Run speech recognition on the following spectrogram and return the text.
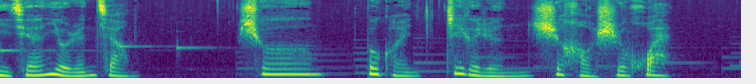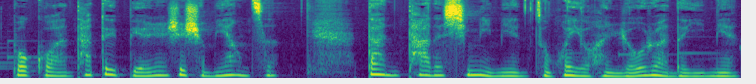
以前有人讲，说不管这个人是好是坏，不管他对别人是什么样子，但他的心里面总会有很柔软的一面。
